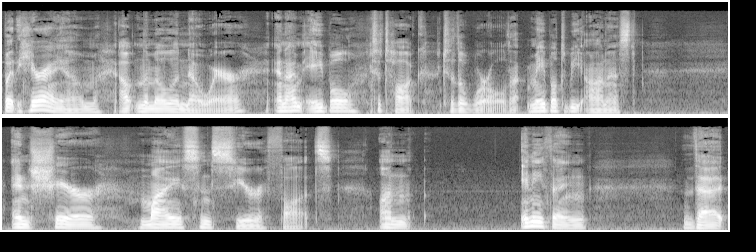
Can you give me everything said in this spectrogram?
But here I am out in the middle of nowhere, and I'm able to talk to the world. I'm able to be honest and share my sincere thoughts on anything that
